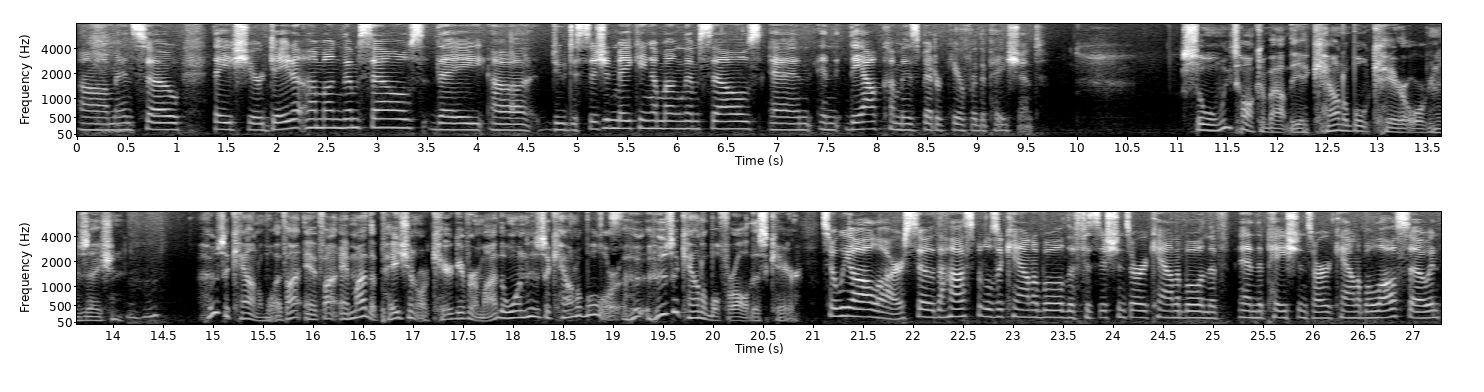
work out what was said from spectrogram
Um, and so they share data among themselves, they uh, do decision making among themselves, and, and the outcome is better care for the patient. So when we talk about the accountable care organization, mm-hmm who's accountable? If I if I am I the patient or caregiver? Am I the one who's accountable, or who, who's accountable for all this care? So we all are. So the hospital's accountable, the physicians are accountable, and the and the patients are accountable also. And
